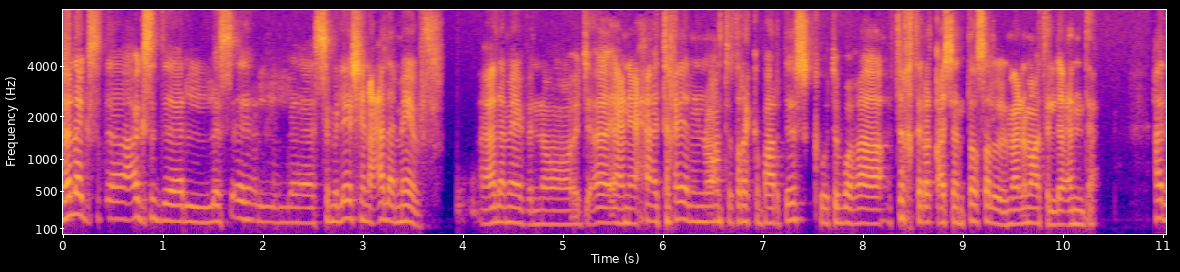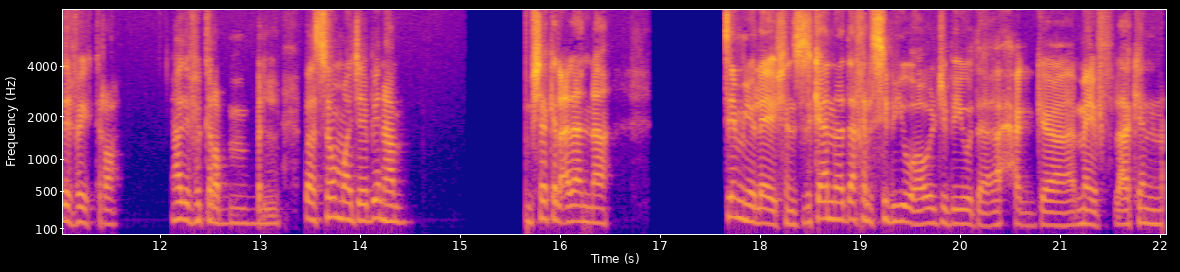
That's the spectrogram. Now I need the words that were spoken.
لا اقصد أقصد ال simulation على ميف على ميف إنه يعني تخيل إنه أنت تركب hard disk وتبغى تخترق عشان تصل المعلومات اللي عنده. هذه الفكرة هذه فكرة بال... بس هم جايبينها بشكل على إنه simulations كأنه داخل ال CPU أو ال GPU ده حق ميف لكن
